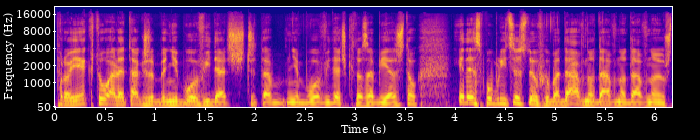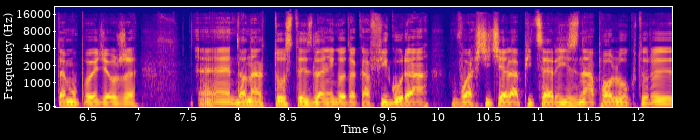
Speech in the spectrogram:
projektu, ale tak, żeby nie było widać, czy tam nie było widać, kto zabija. Zresztą jeden z publicystów chyba dawno, dawno, dawno już temu powiedział, że E, Donald Tusk to jest dla niego taka figura właściciela pizzerii z Napolu, który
